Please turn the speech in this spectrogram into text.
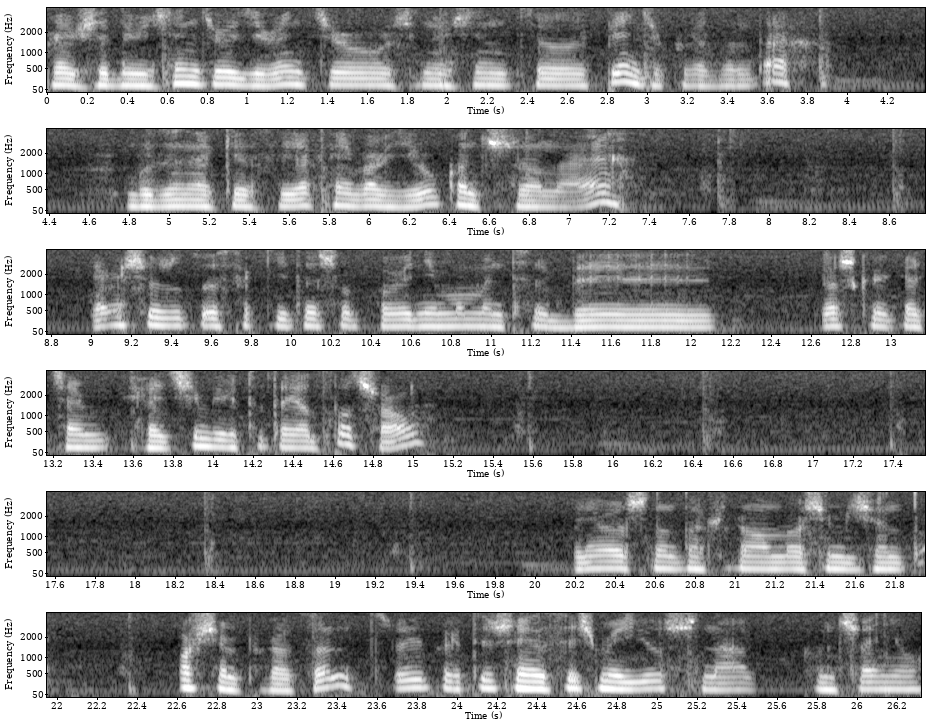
W 79-75% budynek jest jak najbardziej ukończony. Ja myślę, że to jest taki też odpowiedni moment, by troszkę Kacimir tutaj odpoczął. Ponieważ na tą chwilę mamy 88%, czyli praktycznie jesteśmy już na kończeniu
